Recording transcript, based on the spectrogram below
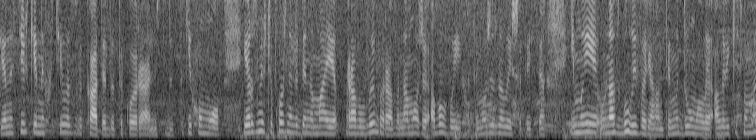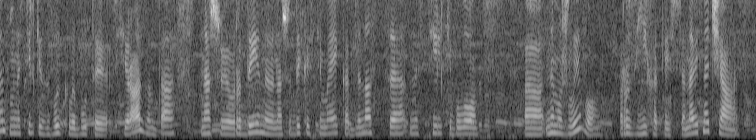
Я настільки не хотіла звикати до такої реальності, до таких умов. Я розумію, що кожна людина має право вибору, вона може або виїхати, може залишитися. І ми у нас були варіанти, ми думали, але в якийсь момент ми настільки звикли бути всі разом, та нашою родиною, наша дика сімейка. Для нас це настільки було е, неможливо. Роз'їхатися навіть на час.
